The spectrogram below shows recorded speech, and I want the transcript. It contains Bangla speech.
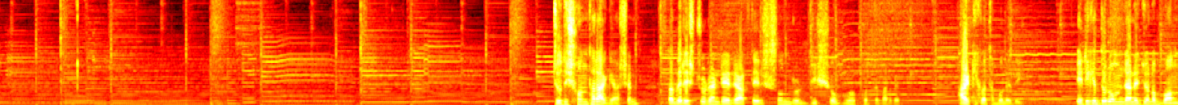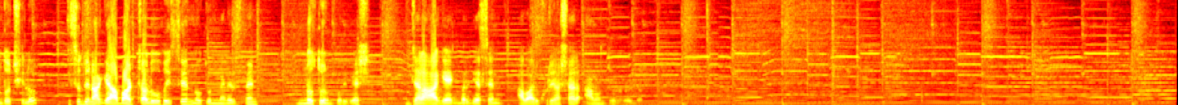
যদি সন্ধ্যার আগে আসেন, তবে রেস্টুরেন্টের রাতের সুন্দর দৃশ্য উপভোগ করতে পারবেন। আর কি কথা বলে দিই? এটি কিন্তু রমজানের জন্য বন্ধ ছিল। কিছুদিন আগে আবার চালু হয়েছে নতুন ম্যানেজমেন্ট নতুন পরিবেশ। যারা আগে একবার গেছেন আবার ঘুরে আসার আমন্ত্রণ রইল।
